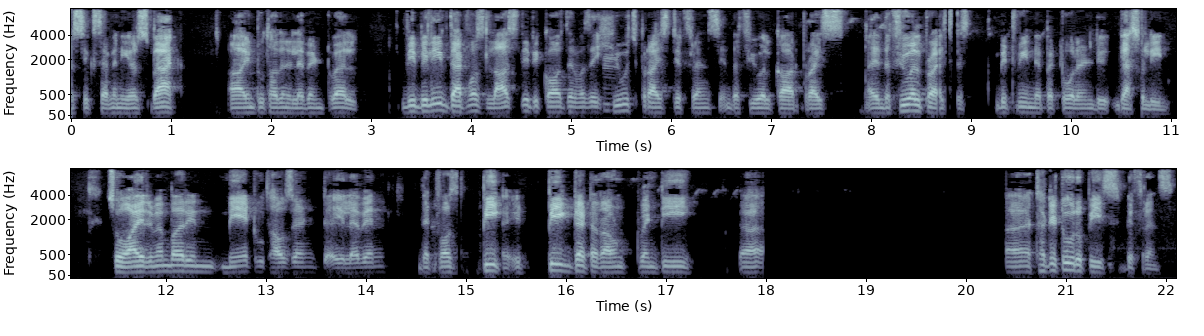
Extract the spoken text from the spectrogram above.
six seven years back in 2011-12 we believe that was largely because there was a hmm. huge price difference in the fuel car price uh, in the fuel prices between the petrol and gasoline so i remember in may 2011 that was peak it peaked at around 20 uh, uh, 32 rupees difference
